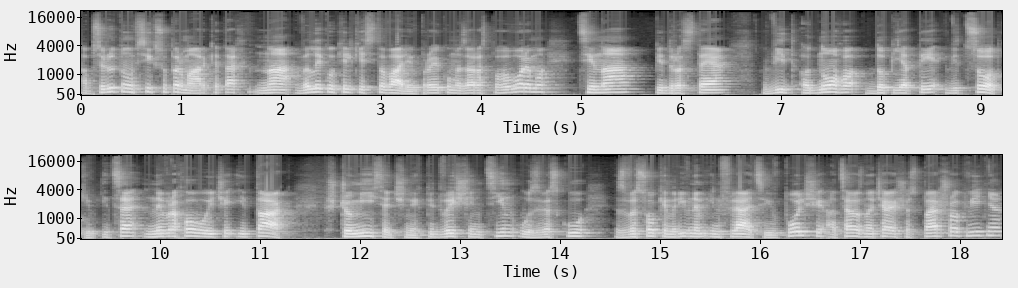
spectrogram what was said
абсолютно у всіх супермаркетах на велику кількість товарів, про яку ми зараз поговоримо, ціна підросте від 1 до 5%. І це не враховуючи і так щомісячних підвищень цін у зв'язку з високим рівнем інфляції в Польщі. А це означає, що з 1 квітня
